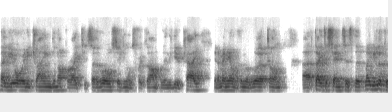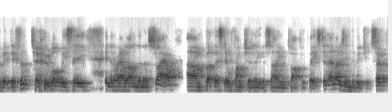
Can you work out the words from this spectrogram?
maybe already trained and operated. So the Royal Signals, for example, in the UK, you know, many of them have worked on uh, data centres that maybe look a bit different to what we see in and around London and Slough, um, but they're still functionally the same type of beast. And, and those individuals. So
